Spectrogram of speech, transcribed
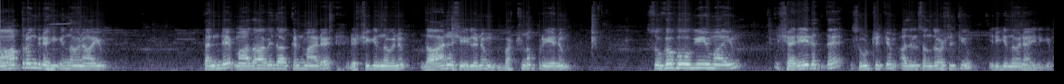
മാത്രം ഗ്രഹിക്കുന്നവനായും തന്റെ മാതാപിതാക്കന്മാരെ രക്ഷിക്കുന്നവനും ദാനശീലനും ഭക്ഷണപ്രിയനും സുഖഭോഗിയുമായും ശരീരത്തെ സൂക്ഷിച്ചും അതിൽ സന്തോഷിച്ചും ഇരിക്കുന്നവനായിരിക്കും.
